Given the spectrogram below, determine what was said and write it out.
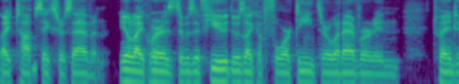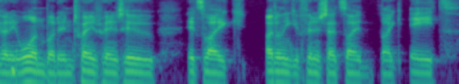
like top six or seven. You know, like whereas there was a few, there was like a fourteenth or whatever in 2021, but in 2022, it's like I don't think you finished outside like eighth.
